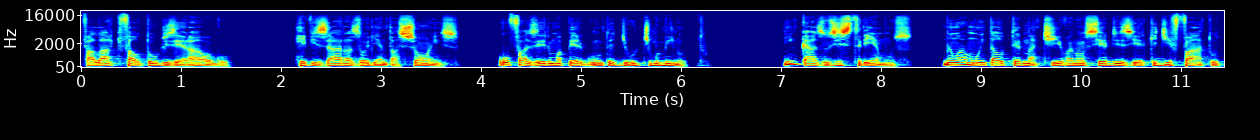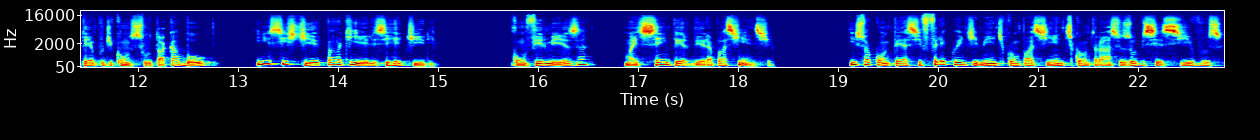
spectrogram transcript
falar que faltou dizer algo, revisar as orientações ou fazer uma pergunta de último minuto. Em casos extremos, não há muita alternativa a não ser dizer que de fato o tempo de consulta acabou e insistir para que ele se retire com firmeza, mas sem perder a paciência. Isso acontece frequentemente com pacientes com traços obsessivos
